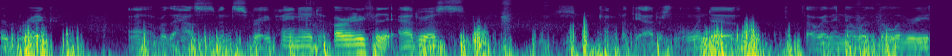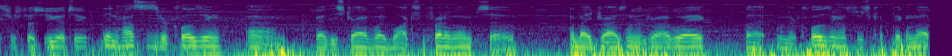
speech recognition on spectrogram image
or brick, uh, where the house has been spray painted already for the address, just of put the address on the window. That way they know where the deliveries are supposed to go to. Then houses that are closing, um, have these driveway blocks in front of them, so nobody drives on the driveway. But when they're closing, supposed to pick them up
